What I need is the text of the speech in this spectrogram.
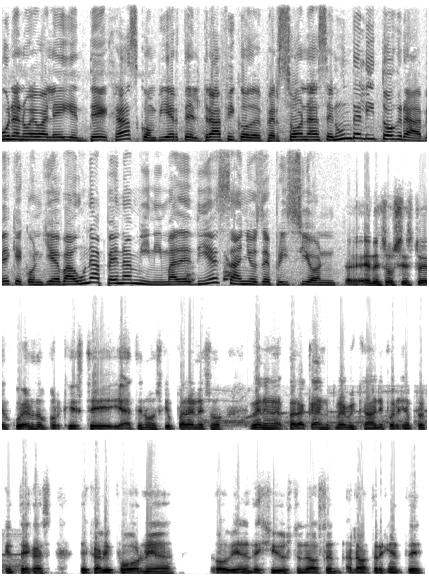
Una nueva ley en Texas convierte el tráfico de personas en un delito grave que conlleva una pena mínima de 10 años de prisión. En eso sí estoy de acuerdo, porque este ya tenemos que parar en eso. Vienen para acá en Mary County, por ejemplo, aquí en Texas, de California, o vienen de Houston, de Austin, a levantar gente,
